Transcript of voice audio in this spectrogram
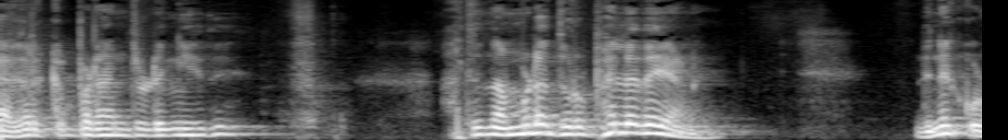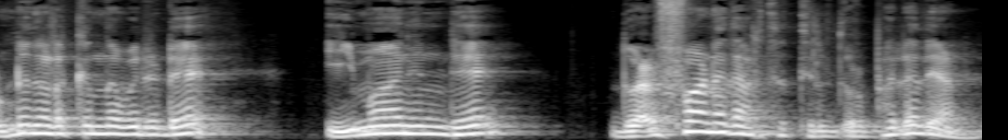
തകർക്കപ്പെടാൻ തുടങ്ങിയത്? അത് നമ്മുടെ ദുർബലതയാണ്. ഇതിനെ കൊണ്ടു നടക്കുന്നവരുടെ ഈമാനിന്റെ ദുഴഫാണ് യഥാർത്ഥത്തിൽ ദുർബലതയാണ്.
